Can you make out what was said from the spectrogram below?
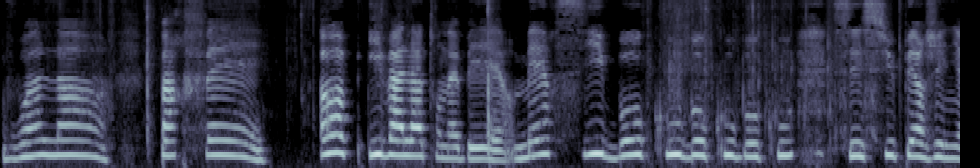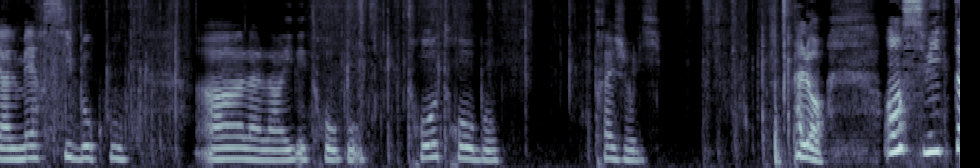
voilà. Parfait. Hop, il va là ton ABR. Merci beaucoup, beaucoup, beaucoup. C'est super génial. Merci beaucoup. Ah là là, il est trop beau. Trop, trop beau. Très joli. Alors, ensuite,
